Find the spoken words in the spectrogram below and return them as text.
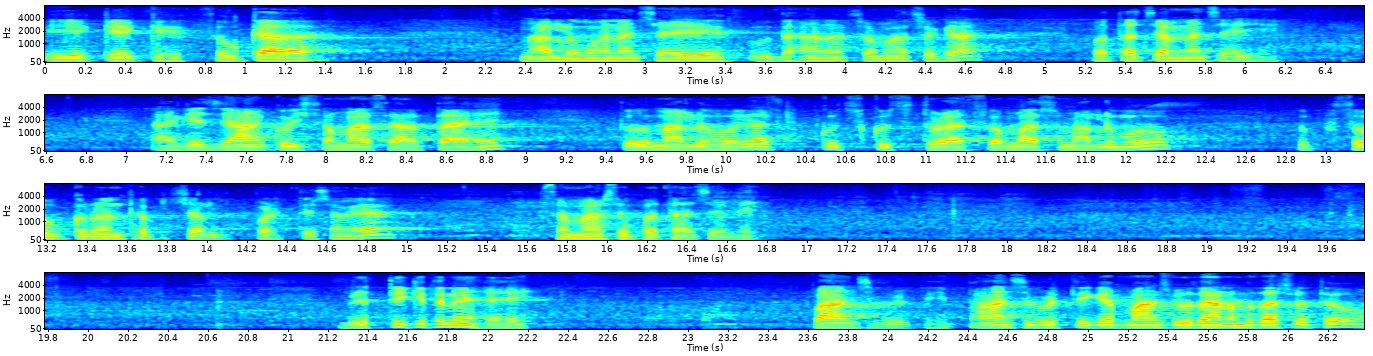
एक एक सबका मालूम होना चाहिए, उदाहरण समास का। पता चलना चाहिए। आगे जहाँ कोई समास आता है तो मालूम होगा कुछ कुछ थोड़ा समास मालूम हो तो सब ग्रंथ चल पढ़ते समय समास पता चले। वृत्ति कितने हैं? पाँच वृत्ति। पाँच वृत्ति का पाँच उदाहरण बता सकते हो?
